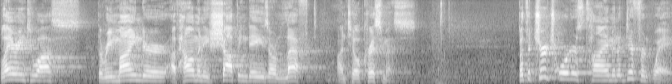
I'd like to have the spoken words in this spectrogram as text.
blaring to us the reminder of how many shopping days are left until Christmas. But the church orders time in a different way.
